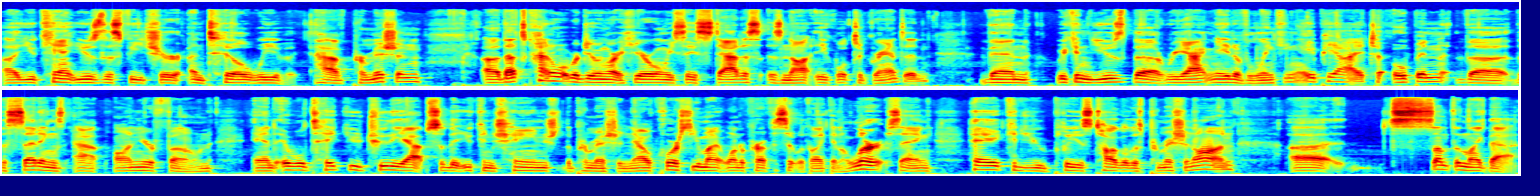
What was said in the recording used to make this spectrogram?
uh, you can't use this feature until we have permission uh, that's kind of what we're doing right here when we say status is not equal to granted. Then we can use the React Native linking API to open the, the settings app on your phone and it will take you to the app so that you can change the permission. Now, of course, you might want to preface it with like an alert saying, hey, could you please toggle this permission on? Uh, something like that.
